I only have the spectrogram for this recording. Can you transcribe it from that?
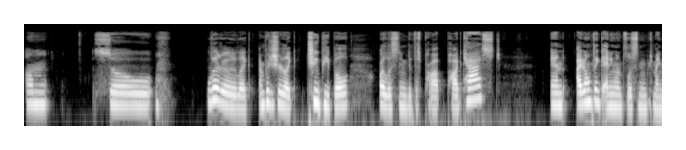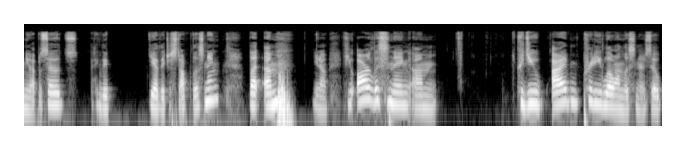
um, so literally, like, I'm pretty sure like two people are listening to this pro- podcast, and I don't think anyone's listening to my new episodes. I think they, yeah, they just stopped listening. But um, you know, if you are listening, um could you i'm pretty low on listeners so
